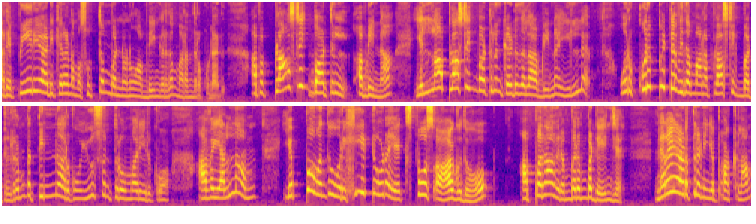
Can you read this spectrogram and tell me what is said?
அதை பீரியாடிக்கலாக நம்ம சுத்தம் பண்ணணும் அப்படிங்கிறத மறந்துடக்கூடாது. அப்போ பிளாஸ்டிக் பாட்டில் அப்படின்னா எல்லா பிளாஸ்டிக் பாட்டிலும் கெடுதலா அப்படின்னா இல்லை. ஒரு குறிப்பிட்ட விதமான பிளாஸ்டிக் பாட்டில் ரொம்ப தின்னாக இருக்கும் யூஸ் அண்ட் த்ரோ மாதிரி இருக்கும். அவையெல்லாம் எப்போ வந்து ஒரு ஹீட்டோட எக்ஸ்போஸ் ஆகுதோ அப்போ தான் அது ரொம்ப ரொம்ப டேஞ்சர் நிறைய இடத்துல நீங்கள் பார்க்கலாம்.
